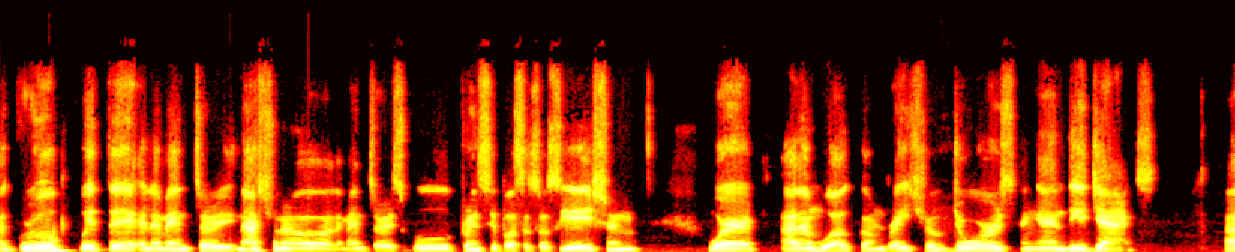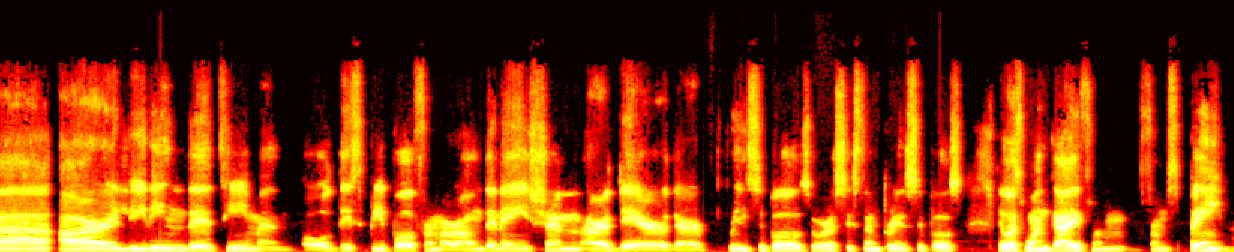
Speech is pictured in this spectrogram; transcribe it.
a, group with the elementary, National Elementary School Principals Association, where Adam Welcome, Rachel mm-hmm. George, and Andy Jacks uh, are leading the team, and all these people from around the nation are there. There are principals or assistant principals. There was one guy from from Spain,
